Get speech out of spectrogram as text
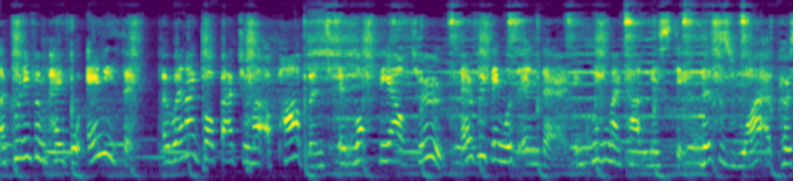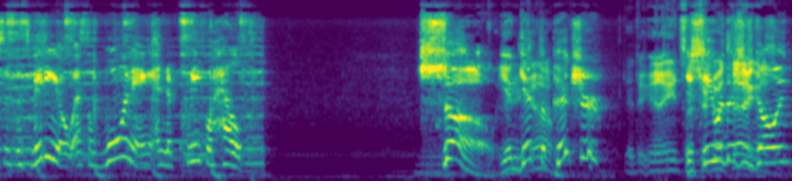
I couldn't even pay for anything. And when I got back to my apartment, it locked me out too. Everything was in there, including my cat Misty. This is why I posted this video as a warning and a plea for help. So, you you get go. the picture? It, it ain't You see where good this is thing, going?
